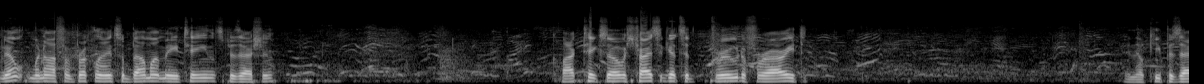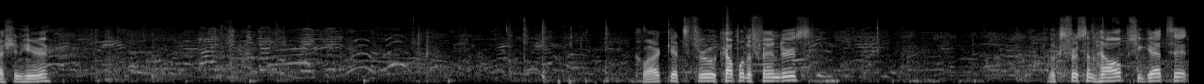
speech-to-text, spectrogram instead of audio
No, went off of Brookline. So Belmont maintains possession. Clark takes over. Tries to get it through to Ferrari. And they'll keep possession here. Clark gets through a couple defenders. Looks for some help. She gets it.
